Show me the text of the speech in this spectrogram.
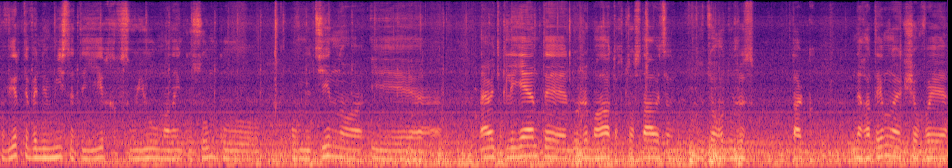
повірте, ви не вмістите їх в свою маленьку сумку повноцінно і е, навіть клієнти, дуже багато хто ставиться до цього дуже так негативно, якщо ви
